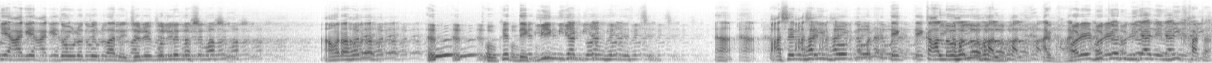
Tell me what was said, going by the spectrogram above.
কে আগে দৌড়তে পারে? জোরে বললেন না সুবহানাল্লাহ? আমরা হলে ওকে দেখলেই মিজাজ গরম হয়ে যাচ্ছে। পাশের বাড়ির বউকে দেখতে কালো হলো ভালো। আর ঘরে ঢুকে ওর মিজাজ এমনি খাটা।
